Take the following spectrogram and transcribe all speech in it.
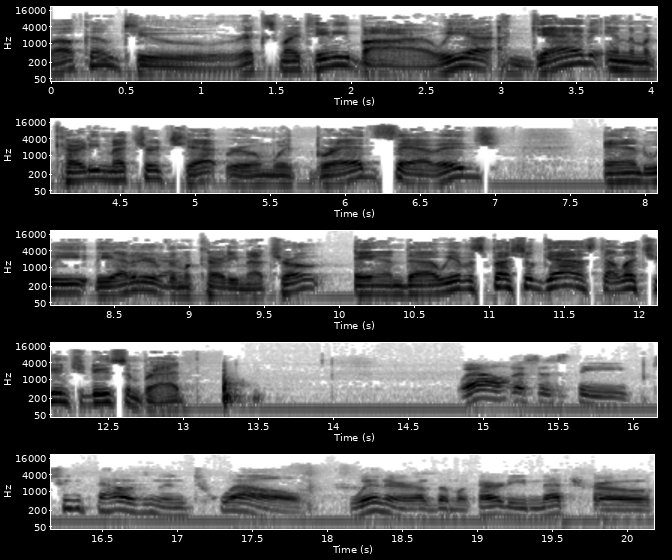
welcome to Rick's Martini Bar. We are again in the McCarty Metro chat room with Brad Savage and we, the editor of the McCarty Metro, and uh, we have a special guest. I'll let you introduce him, Brad. Well, this is the 2012 winner of the McCarty Metro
